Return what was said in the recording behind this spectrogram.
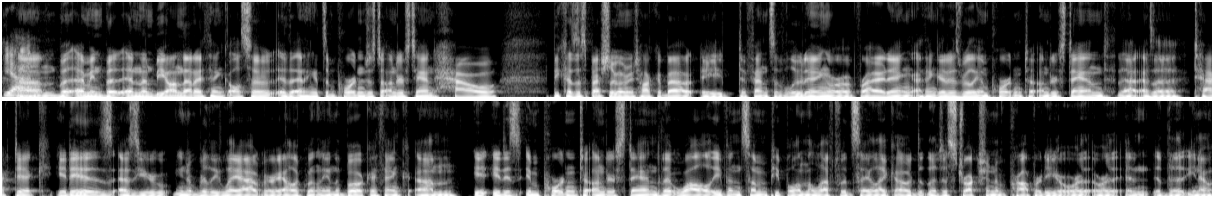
Yeah. Um, but I mean, but and then beyond that, I think also I think it's important just to understand how. Because especially when we talk about a defensive looting or of rioting, I think it is really important to understand that as a tactic, it is as you you know really lay out very eloquently in the book. I think um, it, it is important to understand that while even some people on the left would say like oh the destruction of property or or and the you know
